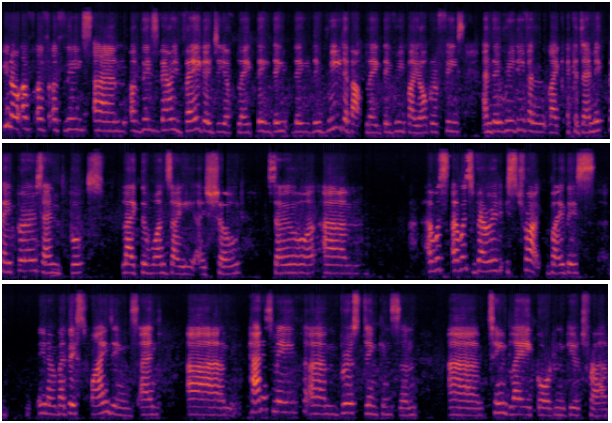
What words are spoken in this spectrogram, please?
you know of, of, of these um, of this very vague idea of Blake. They, they they they read about Blake. They read biographies and they read even like academic papers and books like the ones I, I showed. So um, I was I was very struck by this, you know, by these findings and um, Patti Smith, um, Bruce Dickinson, um, Tim Blake, Gordon Giltrap,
